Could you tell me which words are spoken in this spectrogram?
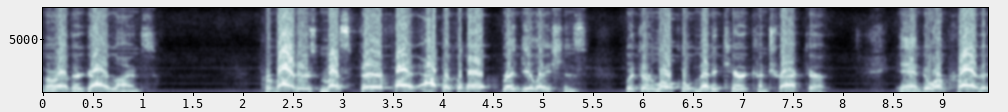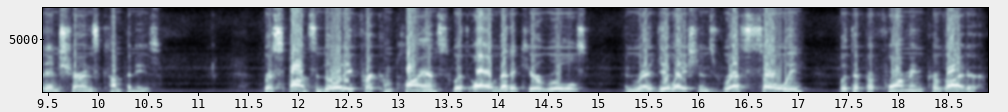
or other guidelines. Providers must verify applicable regulations with their local Medicare contractor and or private insurance companies. Responsibility for compliance with all Medicare rules and regulations rests solely with the performing provider.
